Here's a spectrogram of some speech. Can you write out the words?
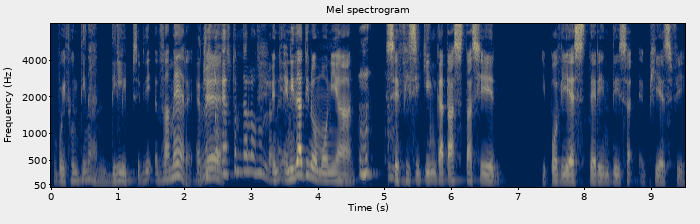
βοηθούν την αντίληψη. Επειδή δαμέ ρε. Ε, Και- είναι στο- είναι στο μυαλό νουλα, Εν, ναι. εν είδα την ομονία σε φυσική κατάσταση υποδιέστερη της ε, PSV.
